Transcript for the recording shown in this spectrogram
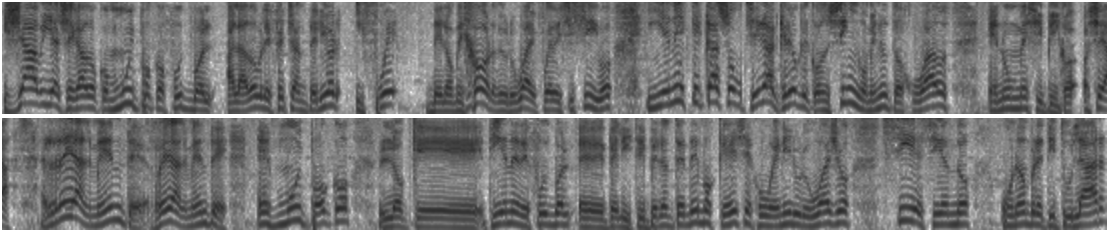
ya había llegado con muy poco fútbol a la doble fecha anterior y fue de lo mejor de Uruguay, fue decisivo, y en este caso llega creo que con cinco minutos jugados en un mes y pico. O sea, realmente, realmente es muy poco lo que tiene de fútbol eh, Pelistri, pero entendemos que ese juvenil uruguayo sigue siendo un hombre titular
